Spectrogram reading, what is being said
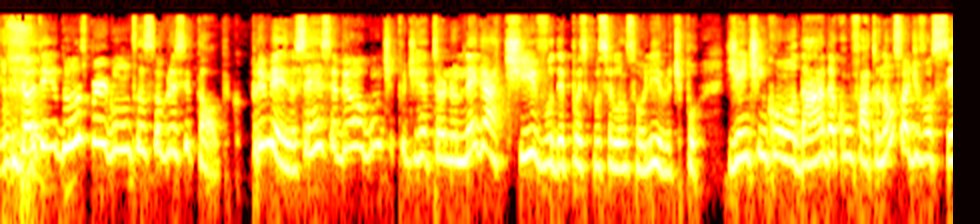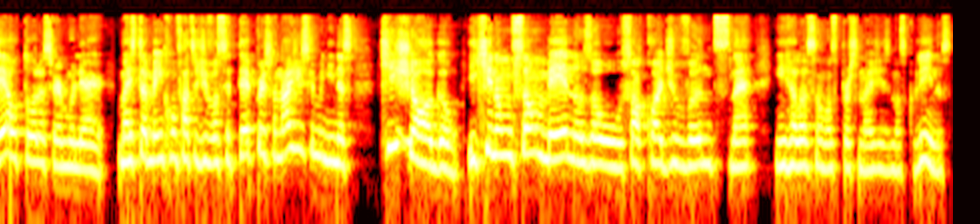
Então eu tenho duas perguntas sobre esse tópico. Primeiro, você recebeu algum tipo de retorno negativo depois que você lançou o livro? Tipo, gente incomodada com o fato não só de você, autora, ser mulher, mas também com o fato de você ter personagens femininas que jogam e que não são menos ou só coadjuvantes, né, em relação aos personagens masculinos.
